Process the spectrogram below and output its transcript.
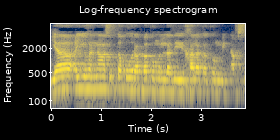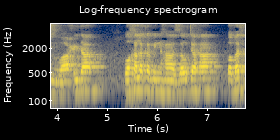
يا أيها الناس اتقوا ربكم الذي خلقكم من نفس واحدة وخلق منها زوجها وبث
